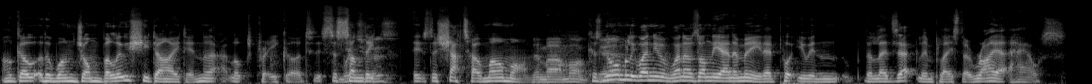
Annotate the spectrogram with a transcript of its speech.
I'll go to the one John Belushi died in. That looks pretty good. It's the Sunday. was? It's the Chateau Marmont. The Marmont. Because yeah. normally when you when I was on the NME, they'd put you in the Led Zeppelin place, the Riot House,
